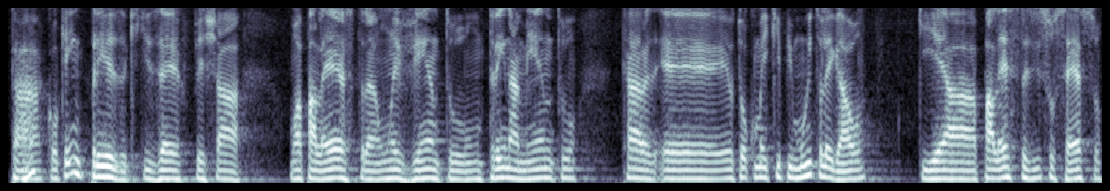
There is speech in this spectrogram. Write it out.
tá? Tá. Qualquer empresa que quiser fechar uma palestra, um evento, um treinamento, cara, é, eu tô com uma equipe muito legal, que é a Palestras de Sucesso.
